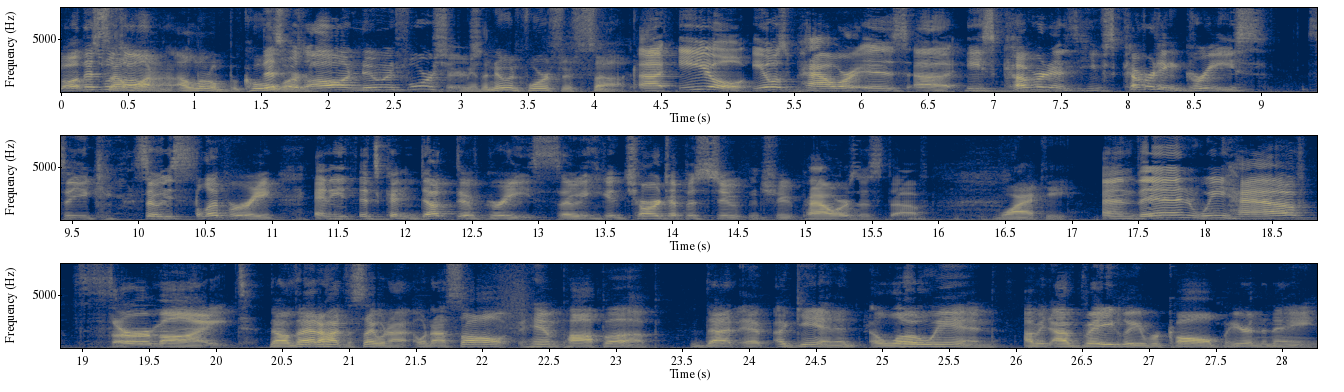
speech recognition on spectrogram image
Well, this was someone all. a little cooler. This was all new enforcers. Yeah, the new enforcers suck. Uh, Eel, Eel's power is uh, he's covered in he's covered in grease, so you can, so he's slippery and he, it's conductive grease, so he can charge up his suit and shoot powers and stuff. Wacky. And then we have Thermite. Now that I have to say, when I when I saw him pop up, that eh, again a low end. I mean, I vaguely recall hearing the name.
